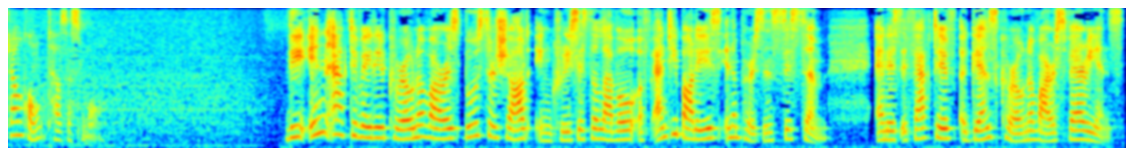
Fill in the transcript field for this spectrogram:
Zhang Hong tells us more. The inactivated coronavirus booster shot increases the level of antibodies in a person's system and is effective against coronavirus variants.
